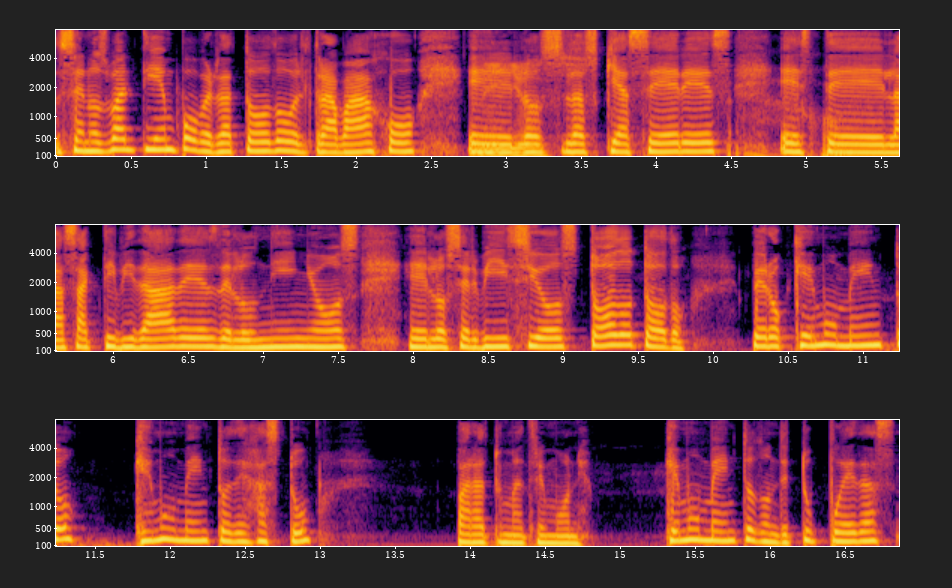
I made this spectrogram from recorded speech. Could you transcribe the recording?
se nos va el tiempo, verdad, todo el trabajo, eh, los los quehaceres, este, las actividades de los niños, los servicios, todo, todo. Pero qué momento ¿Qué momento dejas tú para tu matrimonio? ¿Qué momento donde tú puedas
